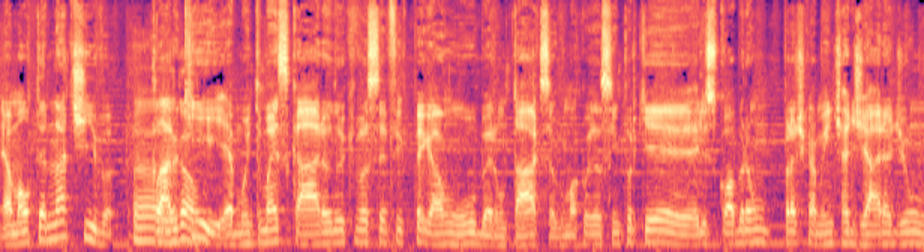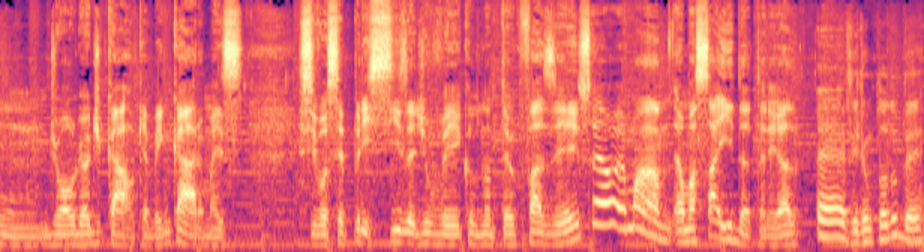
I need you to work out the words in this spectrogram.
É uma alternativa. Ah, claro legal. que é muito mais caro do que você pegar um Uber, um táxi, alguma coisa assim, porque eles cobram praticamente a diária de um, de um aluguel de carro, que é bem caro, mas se você precisa de um veículo não tem o que fazer, isso é é uma, é uma saída, tá ligado? É, vira um plano B.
